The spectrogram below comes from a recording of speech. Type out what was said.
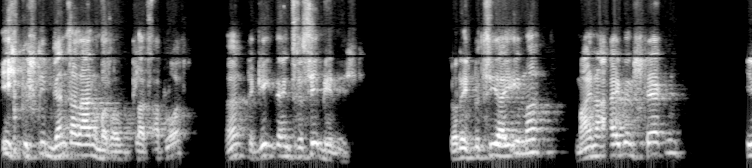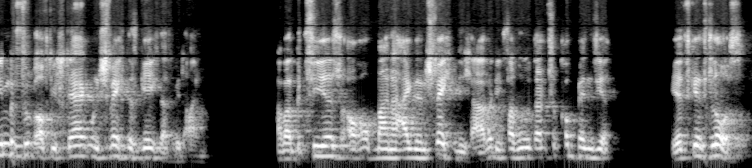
ich bestimme ganz alleine, was auf dem Platz abläuft. Ne? Der Gegner interessiert mich nicht. Sondern ich beziehe ja immer meine eigenen Stärken in Bezug auf die Stärken und Schwächen des Gegners mit ein. Aber beziehe es auch auf meine eigenen Schwächen, die ich habe, die versuche dann zu kompensieren. Jetzt geht's los.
